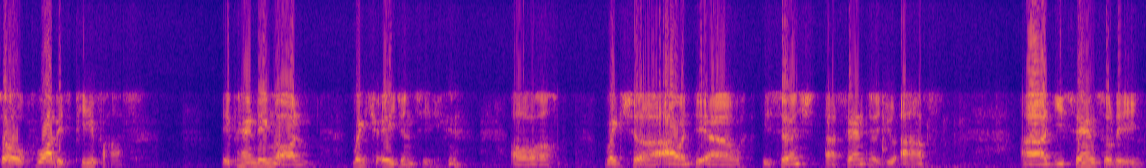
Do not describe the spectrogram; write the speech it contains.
So what is PFAS? Depending on which agency or which uh, R&D uh, research uh, center you ask, uh, essentially,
